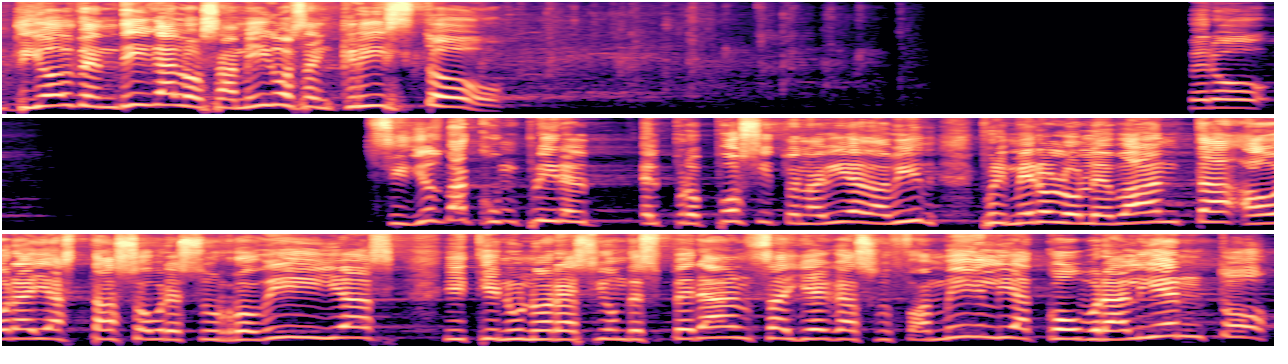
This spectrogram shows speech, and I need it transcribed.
Dios bendiga a los amigos en Cristo. Pero si Dios va a cumplir el, propósito en la vida de David, primero lo levanta, ahora ya está sobre sus rodillas y tiene una oración de esperanza, llega a su familia, cobra aliento.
